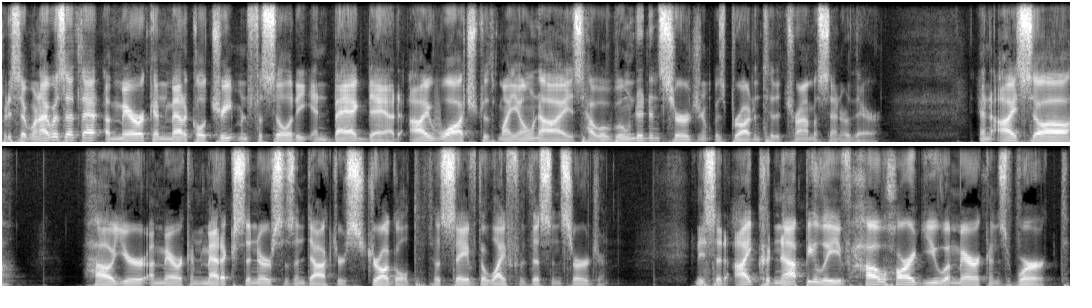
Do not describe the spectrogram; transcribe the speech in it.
But he said, When I was at that American medical treatment facility in Baghdad, I watched with my own eyes how a wounded insurgent was brought into the trauma center there. And I saw how your American medics and nurses and doctors struggled to save the life of this insurgent. And he said, I could not believe how hard you Americans worked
